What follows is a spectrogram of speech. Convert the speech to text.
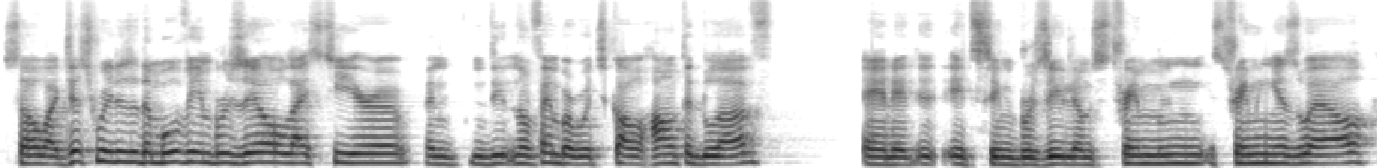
So I just released the movie in Brazil last year in November, which is called Haunted Love, and it, it's in Brazilian streaming streaming as well.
